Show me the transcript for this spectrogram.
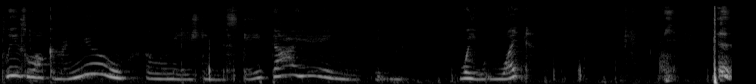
please welcome a new elimination escape dying. Wait, what? Mm.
